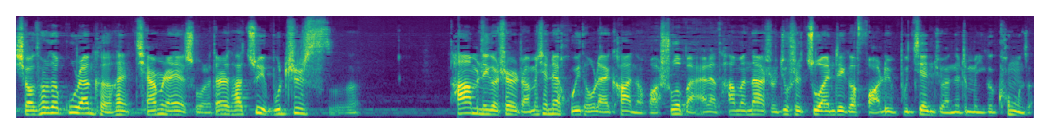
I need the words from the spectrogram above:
小偷他固然可恨，前面咱也说了，但是他罪不至死。他们这个事儿，咱们现在回头来看的话，说白了，他们那时候就是钻这个法律不健全的这么一个空子。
